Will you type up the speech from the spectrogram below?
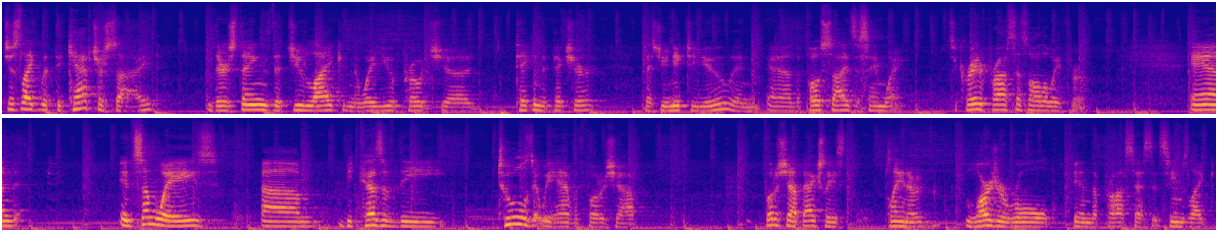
just like with the capture side, there's things that you like in the way you approach uh, taking the picture that's unique to you, and uh, the post side is the same way. It's a creative process all the way through. And in some ways, um, because of the tools that we have with Photoshop, Photoshop actually is playing a larger role in the process, it seems like,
